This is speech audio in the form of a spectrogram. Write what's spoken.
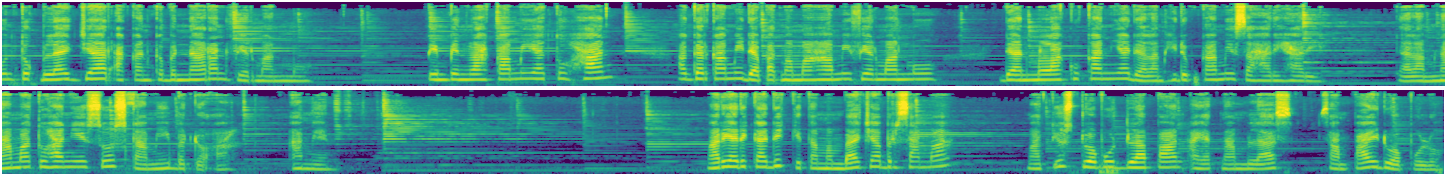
untuk belajar akan kebenaran firman-Mu. Pimpinlah kami ya Tuhan, agar kami dapat memahami firman-Mu dan melakukannya dalam hidup kami sehari-hari. Dalam nama Tuhan Yesus kami berdoa. Amin. Mari adik-adik kita membaca bersama Matius 28 ayat 16 sampai 20.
